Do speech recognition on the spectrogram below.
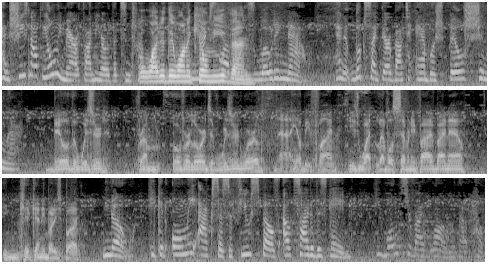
And she's not the only marathon hero that's in trouble. Well, why did they want to The kill next me level then? is loading now. And it looks like they're about to ambush Bill Schindler. Bill the Wizard? From Overlords of Wizard World? Nah, he'll be fine. He's what, level 75 by now? He can kick anybody's butt. No, he can only access a few spells outside of his game. He won't survive long without help.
